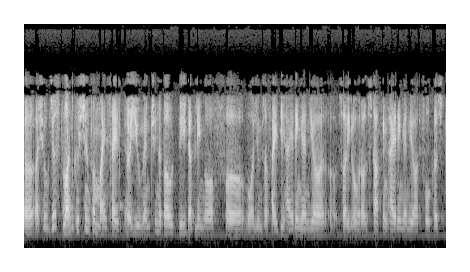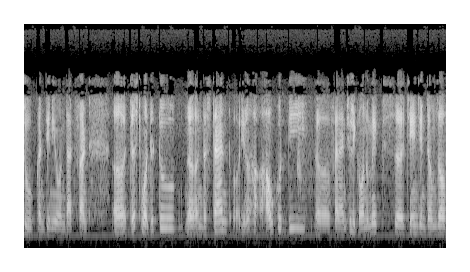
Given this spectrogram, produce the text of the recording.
Uh, Ashok, just one question from my side. Uh, you mentioned about the doubling of uh, volumes of IT hiring and your, uh, sorry, overall staffing hiring and your focus to continue on that front. Uh, just wanted to uh, understand, you know, how, how could the financial economics change in terms of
